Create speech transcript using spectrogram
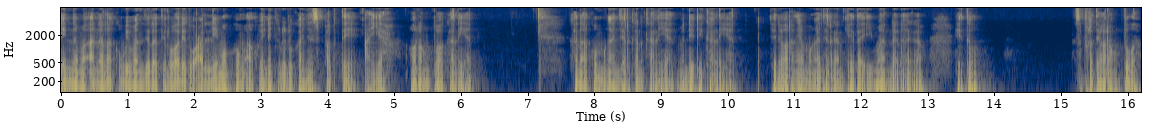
Innama ana lakum bimanzilatil walid wa'allimukum. Aku ini kedudukannya seperti ayah orang tua kalian. Karena aku mengajarkan kalian, mendidik kalian. Jadi orang yang mengajarkan kita iman dan agama itu seperti orang tua.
